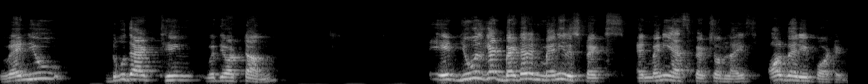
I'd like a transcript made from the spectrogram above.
when you do that thing with your tongue it you will get better in many respects and many aspects of life all very important.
